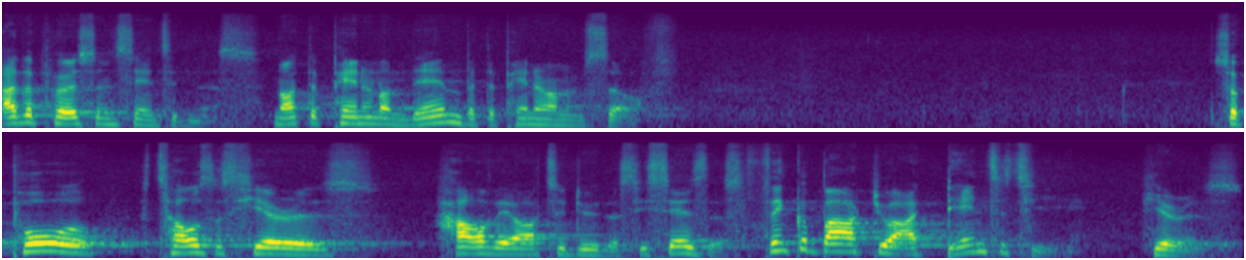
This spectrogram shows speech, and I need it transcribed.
Other person centeredness, not dependent on them, but dependent on himself. So Paul tells us hearers how they are to do this. He says this Think about your identity, hearers.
